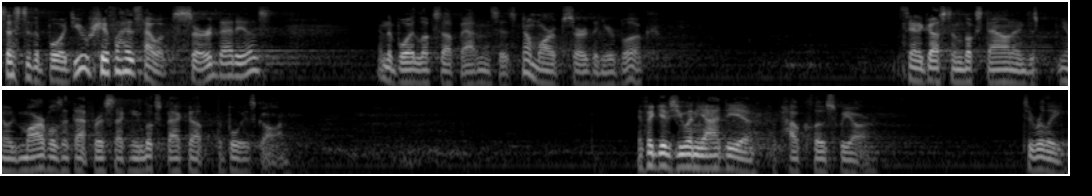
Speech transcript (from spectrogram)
says to the boy, Do you realize how absurd that is? And the boy looks up at him and says, No more absurd than your book. St. Augustine looks down and just, you know, marvels at that for a second. He looks back up. The boy is gone. If it gives you any idea of how close we are to really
